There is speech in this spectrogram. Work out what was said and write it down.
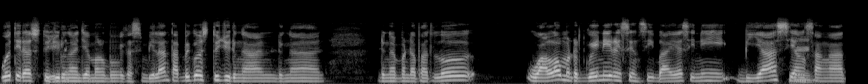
gue tidak setuju Iya. dengan Jamal ke 9 tapi gue setuju dengan dengan dengan pendapat lu. Walau menurut gue ini recency bias ini bias yang Hmm. sangat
